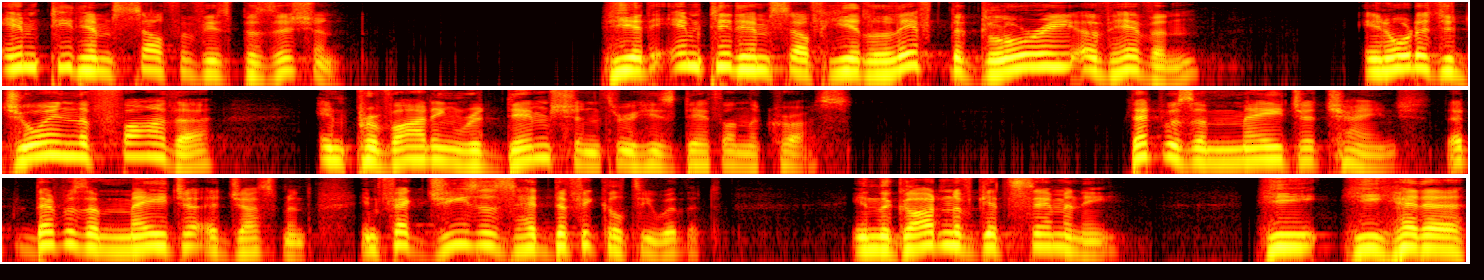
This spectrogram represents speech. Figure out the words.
emptied himself of his position. He had emptied himself, he had left the glory of heaven in order to join the Father in providing redemption through his death on the cross. That was a major change. That, that was a major adjustment. In fact, Jesus had difficulty with it. In the Garden of Gethsemane, he, he, had a,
